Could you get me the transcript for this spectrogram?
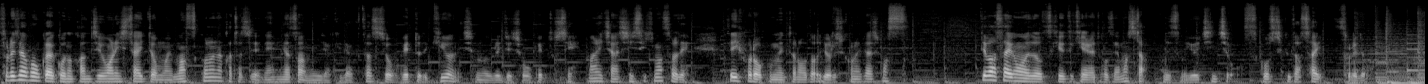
それでは今回この感じで終わりにしたいと思います。このような形でね、皆さんの耳だけで役立つ情報をゲットできるように、下の上で情報をゲットして、毎日安心していきますので、ぜひフォロー、コメントのほどよろしくお願いいたします。では最後までお付き合いいただきありがとうございました。本日も良い一日をお過ごしください。それでは。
